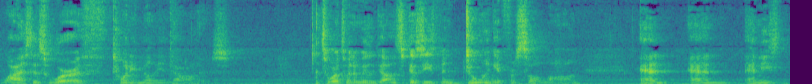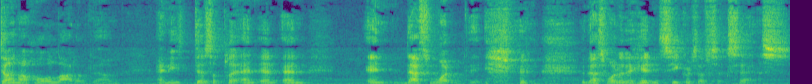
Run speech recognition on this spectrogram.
why is this worth twenty million dollars? It's worth twenty million dollars because he's been doing it for so long, and and and he's done a whole lot of them, and he's disciplined, and and and and that's what that's one of the hidden secrets of success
